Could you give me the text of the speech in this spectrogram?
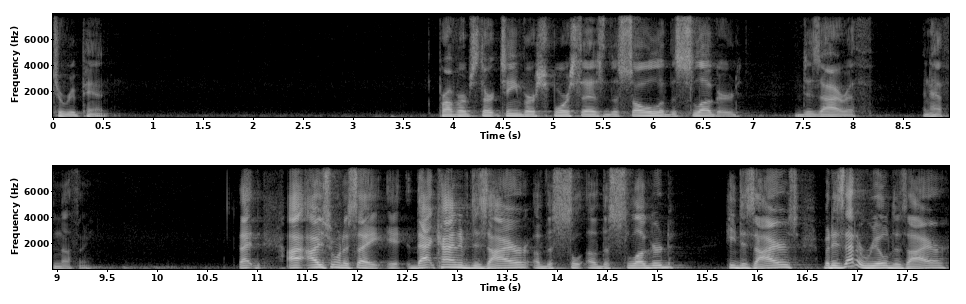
to repent. Proverbs 13, verse 4 says, The soul of the sluggard desireth and hath nothing. That, I, I just want to say, it, that kind of desire of the, of the sluggard, he desires, but is that a real desire?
